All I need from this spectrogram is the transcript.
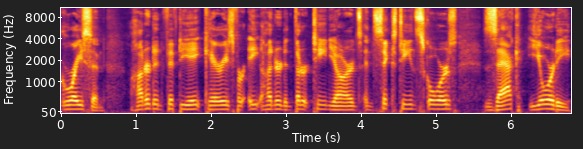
Grayson, 158 carries for 813 yards and 16 scores. Zach Yordi,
